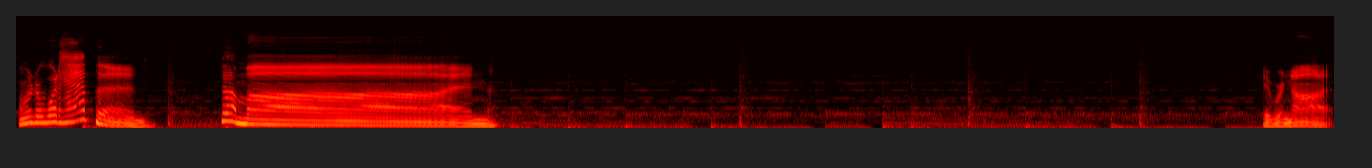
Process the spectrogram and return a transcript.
I wonder what happened. Come on. They were not.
